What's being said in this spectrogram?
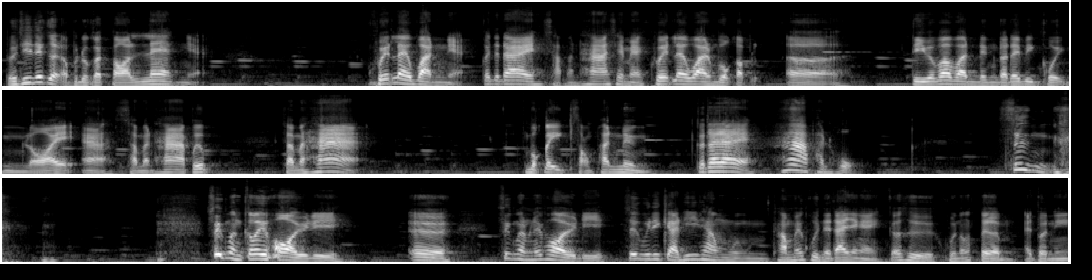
โดยที่ถ้าเกิดเอาไปดูกับตอนแรกเนี่ยเควสรายวันเนี่ยก็จะได้ 3,500 ใช่ไหมเควสรายวันบวกกับเอ่อตีไปว่าวันหนึ่งเราได้บิงโกอีก 100 อะ 3,500ปุ๊บ 3,500 บวกกับอีก 2,001 ก็ได้ได้ 5,600 ซึ่ง ซึ่งมันก็ไม่พออยู่ดี เออ ซึ่งมันไม่พออยู่ดี ซึ่งวิธีการที่ทำทำให้คุณจะได้ยังไง ก็คือคุณต้องเติมไอ้ตัวนี้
